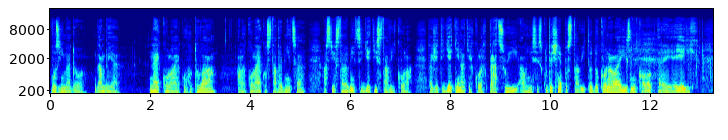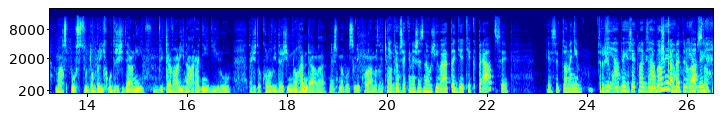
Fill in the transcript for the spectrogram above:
vozíme do Gambie ne kola jako hotová, ale kola jako stavebnice a z těch stavebnic děti staví kola. Takže ty děti na těch kolech pracují a oni si skutečně postaví to dokonalé jízdní kolo, které je jejich má spoustu dobrých, udržitelných, vytrvalých náhradních dílů, takže to kolo vydrží mnohem déle, než jsme vozili kola na začátku. Někdo řekne, že zneužíváte děti k práci. Jestli to není trošku... Já bych řekla k zábavě. já, bych,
